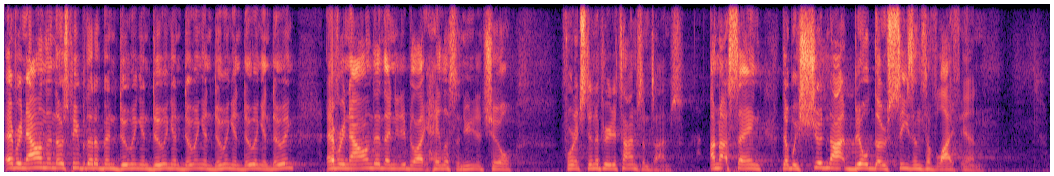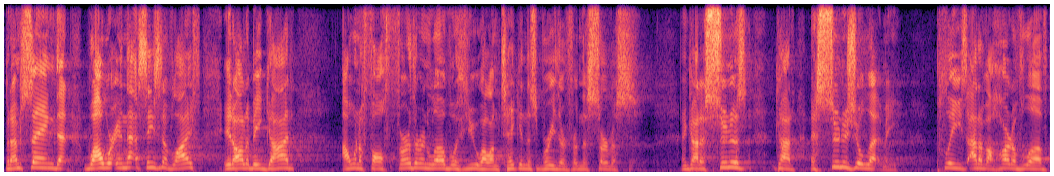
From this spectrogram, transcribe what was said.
Every now and then, those people that have been doing and doing and doing and doing and doing and doing, every now and then they need to be like, hey, listen, you need to chill for an extended period of time sometimes. I'm not saying that we should not build those seasons of life in. But I'm saying that while we're in that season of life, it ought to be God, I want to fall further in love with you while I'm taking this breather from this service. And God, as soon as, God, as soon as you'll let me, please, out of a heart of love,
